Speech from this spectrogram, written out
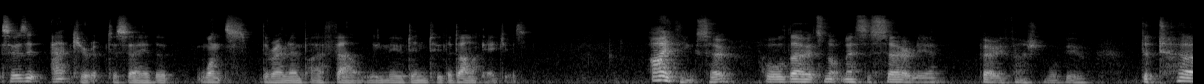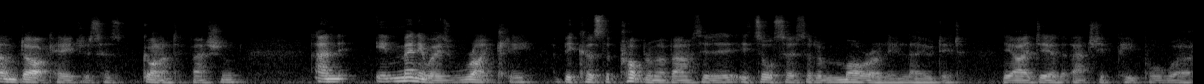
So, is it accurate to say that once the Roman Empire fell, we moved into the Dark Ages? I think so although it's not necessarily a very fashionable view. The term Dark Ages has gone out of fashion, and in many ways rightly, because the problem about it it's also sort of morally loaded. The idea that actually people were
